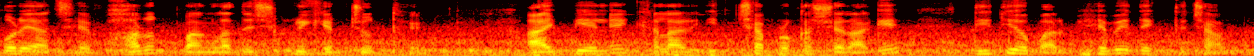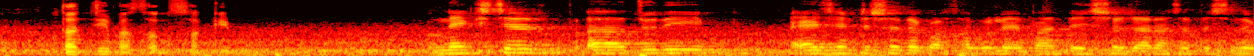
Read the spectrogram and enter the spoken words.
পড়ে আছে ভারত বাংলাদেশ ক্রিকেট যুদ্ধে। আইপিএলে খেলার ইচ্ছা প্রকাশের আগে দ্বিতীয়বার ভেবে দেখতে চান তানজিম হাসান সাকিব। নেক্সট ইয়ার যদি এজেন্টের সাথে কথা বলে বা দেশীয় যারা আছে, তাদের সাথে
